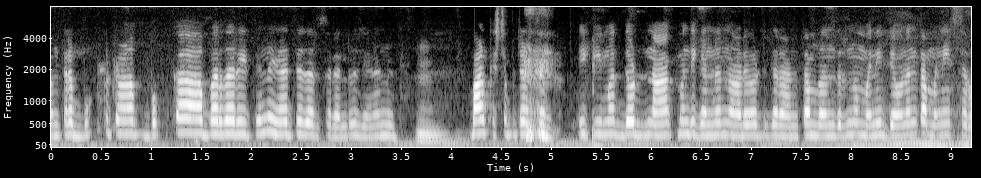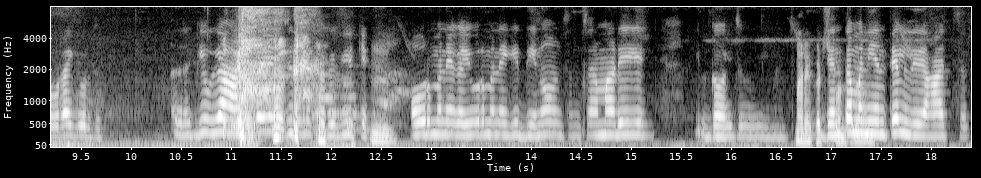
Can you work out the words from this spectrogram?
ಒಂಥರ ಬುಕ್ ಬುಕ್ಕ ಬರ್ದ ರೀತಿಯಲ್ಲಿ ಹೇಳ್ತಿದಾರ ಸರ್ ಎಲ್ರು ಜನನು. ಬಾಳ ಕಷ್ಟ ಕಷ್ಟಪಟ್ಟಾರ ಸರ್. ಈಗ ಮತ್ ದೊಡ್ಡ ನಾಲ್ಕು ಮಂದಿ ಗಂಡನ ಆಡವಟ್ಟಿದಾರ ಅಂತ ಬಂದ್ರು ಮನಿ ದೇವನಂತ ಮನಿ ಸರ್ ಊರಾಗಿ ಇವ್ರದ್ದು ಅದ್ರಾಗ ಇವಾಗ ಸರ್ ಇರ್ಲಿಕ್ಕೆ. ಅವ್ರ ಮನ್ಯಾಗ ಇವ್ರ ಮನೆಗೆ ಇದ್ದೇನೋ ಒಂದ್ ಸಂಸಾರ ಮಾಡಿ ಈಗ ಇದು ಏನು ಮನೆ ಜಂತ ಕಟ್ಸ್ಕೊಂಡ್ರು ಮನಿ ಅಂತೇಳಿ ಆಯ್ತು ಸರ್.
